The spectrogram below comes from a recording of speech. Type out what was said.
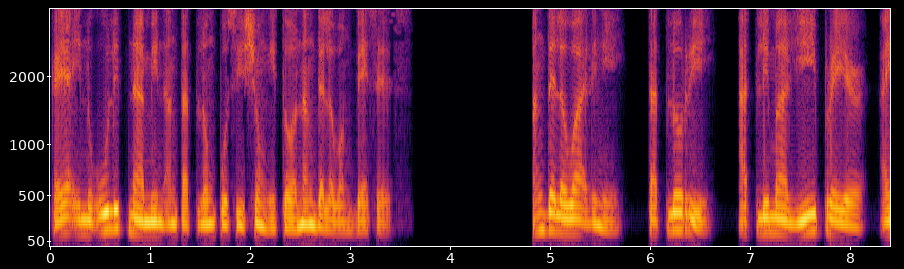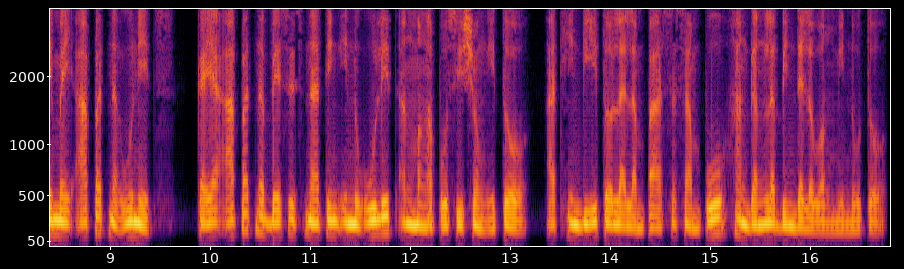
kaya inuulit namin ang tatlong posisyong ito ng dalawang beses. Ang dalawa ringi, tatlo ri, at lima yi prayer ay may apat na units, kaya apat na beses nating inuulit ang mga posisyong ito, at hindi ito lalampas sa 10 hanggang 12 minuto.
